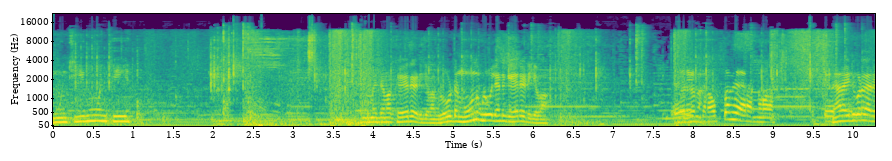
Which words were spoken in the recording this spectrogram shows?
മൂഞ്ചി മൂഞ്ചി. മറ്റേ നമ്മ കയറി അടിക്കാം ഗ്ലൂട്ടൻ മൂന്ന് ഗ്ലൂ ഇല്ലാണ്ട് കയറി അടിക്കാം ഞാൻ റൈറ്റ് കൂടെ കയറി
